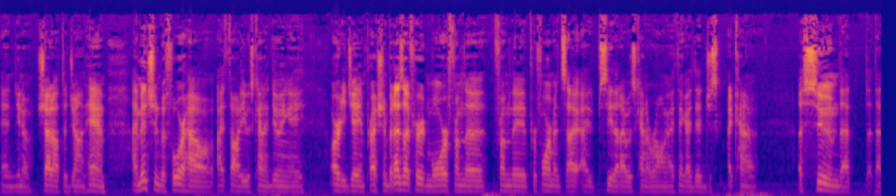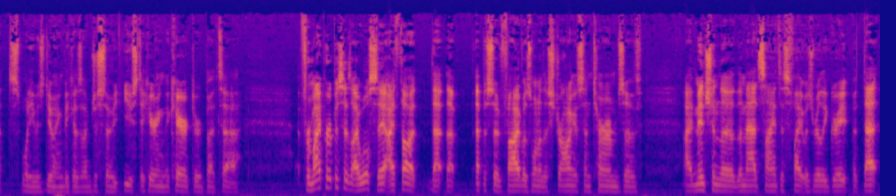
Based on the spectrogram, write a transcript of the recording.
And you know, shout out to Jon Hamm. I mentioned before how I thought he was kind of doing a RDJ impression, but as I've heard more from the from the performance, I, I see that I was kind of wrong. I think I did just I kind of assumed that, that that's what he was doing because I'm just so used to hearing the character. But uh, for my purposes, I will say I thought that that episode five was one of the strongest in terms of. I mentioned the the mad scientist fight was really great, but that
